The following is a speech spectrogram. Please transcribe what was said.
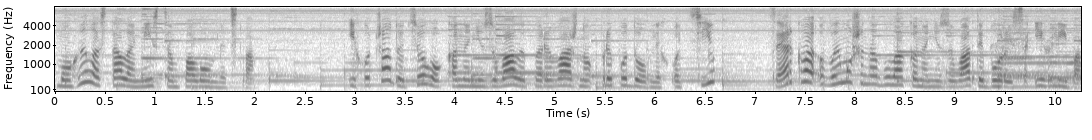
могила стала місцем паломництва. І хоча до цього канонізували переважно преподобних отців, церква вимушена була канонізувати Бориса і Гліба.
